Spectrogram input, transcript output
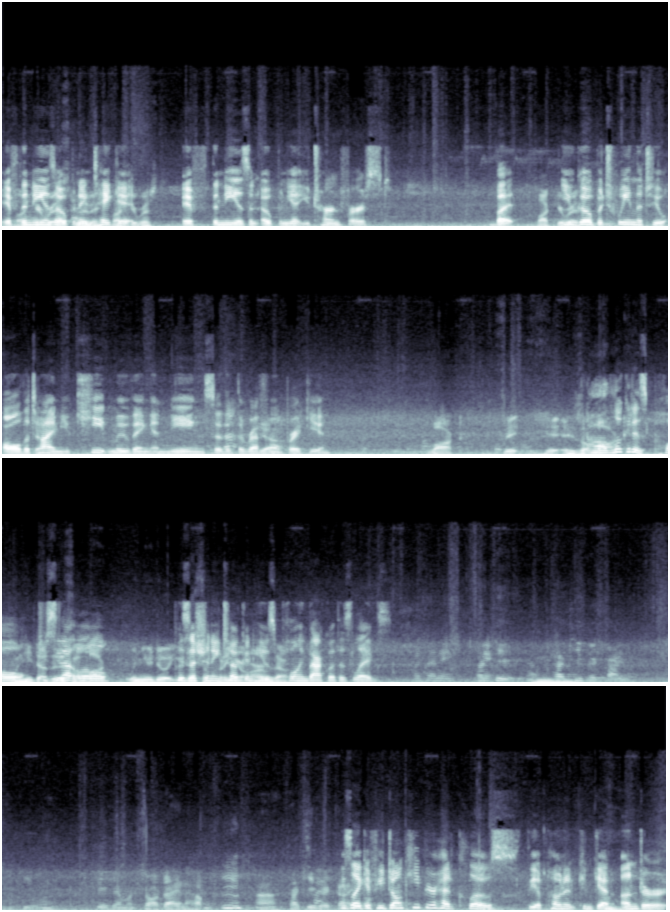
If the knee is opening, baby. take Lock it. If the knee isn't open yet, you turn first. But Lock your you wrist. go between the two all the Yeah. time. You keep moving and kneeing so that the ref Yeah. won't break you. Lock. See, he- Oh, lock. look at his pull. When he Did you does see that little lock. When you do it, Position he took and he was out. pulling back with his legs. ถ้ He's like, if you don't keep your head close, the opponent can get under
